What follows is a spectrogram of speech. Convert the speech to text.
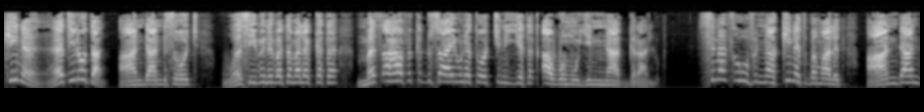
ኪነት ይሉታል። አንዳንድ ሰዎች ወሲብን በተመለከተ መጽሐፍ ቅዱሳዊ እውነቶችን እየተቃወሙ ይናገራሉ። ስነ ጽሑፍና ኪነት በማለት አንዳንድ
